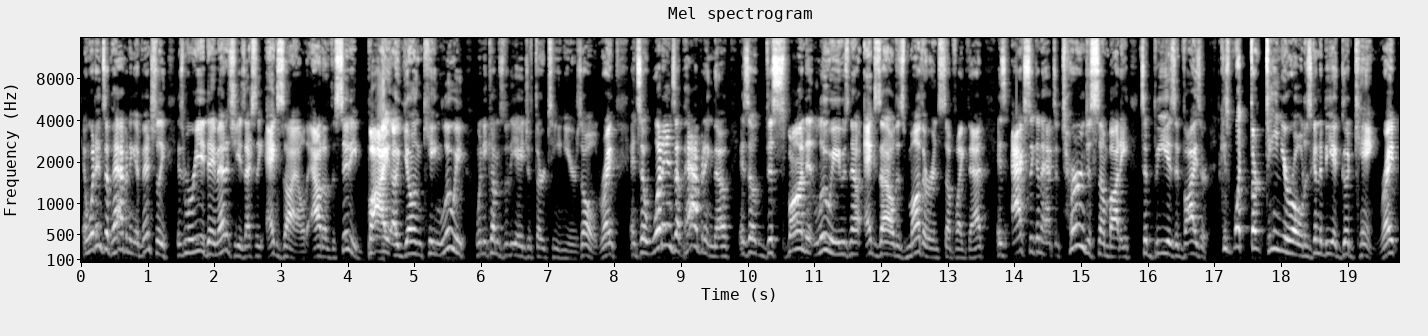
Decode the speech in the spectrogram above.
And what ends up happening eventually is Maria de Medici is actually exiled out of the city by a young King Louis when he comes to the age of 13 years old, right? And so what ends up happening, though, is a despondent Louis, who's now exiled his mother and stuff like that, is actually going to have to turn to somebody to be his advisor. Because what 13 year old is going to be a good king, right?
